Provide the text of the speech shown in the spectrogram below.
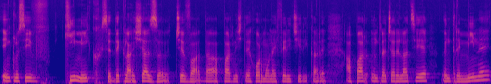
inclusiv chimic se declanșează ceva, da? apar niște hormoni ai fericirii care apar între acea relație între mine,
